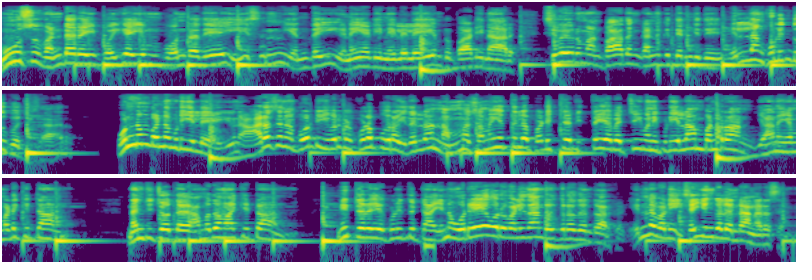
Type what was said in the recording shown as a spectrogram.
மூசு வண்டரை பொய்கையும் போன்றதே ஈசன் எந்தை இணையடி நிழலே என்று பாடினார். சிவபெருமான் பாதம் கண்ணுக்கு தெரிஞ்சது. எல்லாம் குளிந்து போச்சு சார். ஒன்னும் பண்ண முடியல. இவன் அரசனை போட்டு இவர்கள் குழப்புறோம் இதெல்லாம் நம்ம சமயத்துல படிச்ச வித்தைய வச்சு இவன் இப்படி எல்லாம் பண்றான். யானையை மடக்கிட்டான். நஞ்சு சோத்தை அமுதமாக்கிட்டான். நீட்டறையை குளித்துட்டான் என்ன ஒரே ஒரு வழிதான் இருக்கிறது என்றார்கள். என்ன வழி? செய்யுங்கள் என்றான் அரசன்.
